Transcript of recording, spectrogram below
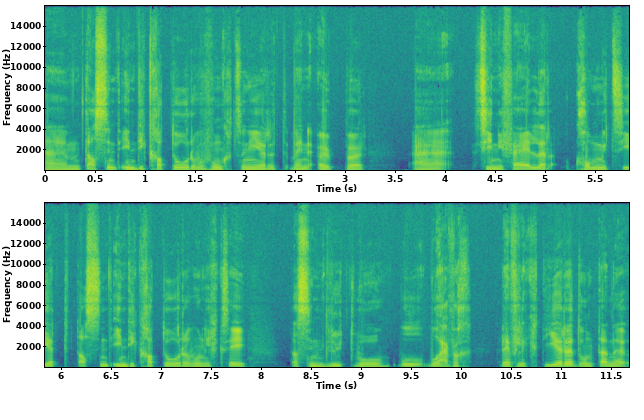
ähm, das sind Indikatoren, die funktionieren. Wenn jemand äh, seine Fehler kommuniziert, das sind Indikatoren, wo ich sehe, das sind Leute, die wo, wo, wo einfach reflektieren und dann äh,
